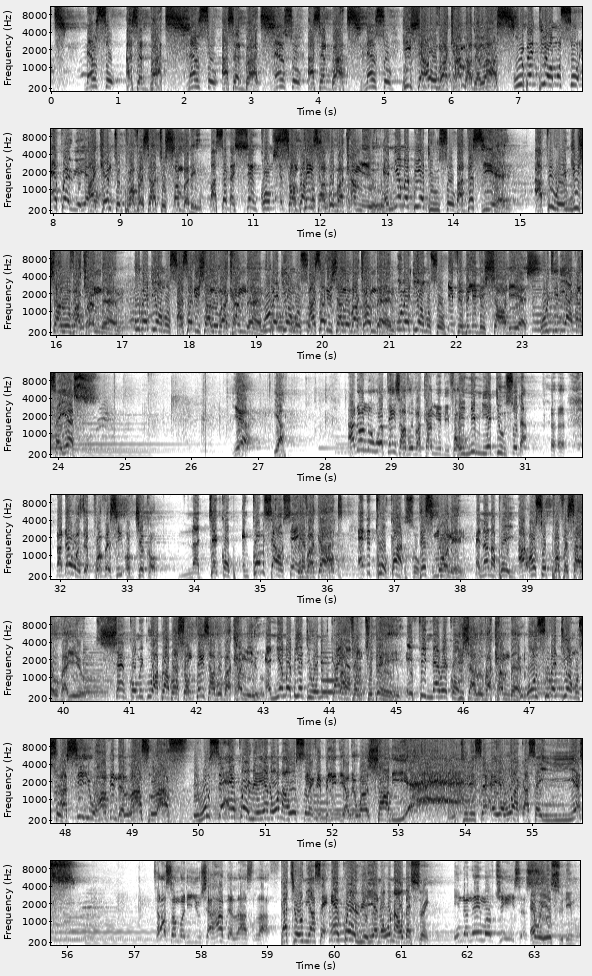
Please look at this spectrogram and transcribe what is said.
nanso. I said, But, nanso. I said, But, nanso. I said, But, nanso. He shall overcome at the last. wobɛdi ɔmo so ɛkɔ awieɛ I no came to prophesy to somebody. ba sɛ bɛhyɛ nkɔm Some things have overcome you, ɛnneɛma bi adi wo so. But this year, afe wei mu you shall overcome them. wobɛdi ɔmo so? I said, You shall overcome them. wobɛdi ɔmo so? I said, You shall overcome them. wobɛdi ɔmo so? If you believe it, shout yes. wogye di aka sɛ yes Yeah. Yeah. I don't know what things have overcome you before, menim ne adi wo so da. But that was the prophecy of Jacob. Na jacob nkɔm a ɔhyɛ yɛ over God. ɛde too god so. This morning, ɛna napa yi. I also prophesy over you. Hyɛ nkɔm gu abrabɔ that so. Some things have overcome you, ɛnneɛma bi adi w'anim kan but from today, ɛfi nnɛ rekɔ. you shall overcome them. wo nso bɛdi ɔmo so. I see you having the last laugh. mehu sɛ ɛkɔ awieɛ no wo na If you believe you are the one, shout yeah. wogyiri sɛ ɛyɛ wo sɛ yes Tell somebody you shall have the last laugh. ka kyerɛ wo nua sɛ ɛkɔ awieɛ no wo na wobɛsere In the name of Jesus. ɛwɔ yesu ni mu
